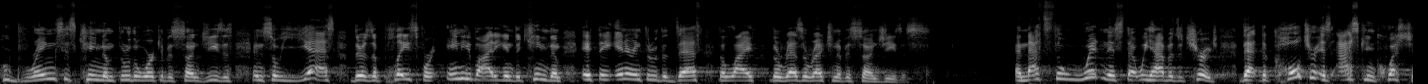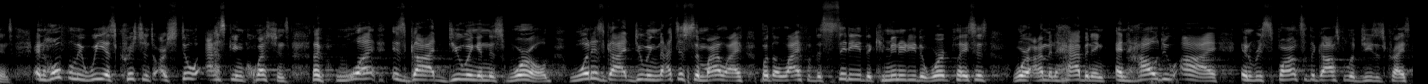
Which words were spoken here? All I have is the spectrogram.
who brings His kingdom through the work of His Son Jesus. And so, yes, there's a place for anybody in the kingdom if they enter in through the death, the life, the resurrection of His Son Jesus. And that's the witness that we have as a church that the culture is asking questions. And hopefully, we as Christians are still asking questions like, what is God doing in this world? What is God doing, not just in my life, but the life of the city, the community, the workplaces where I'm inhabiting? And how do I, in response to the gospel of Jesus Christ,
